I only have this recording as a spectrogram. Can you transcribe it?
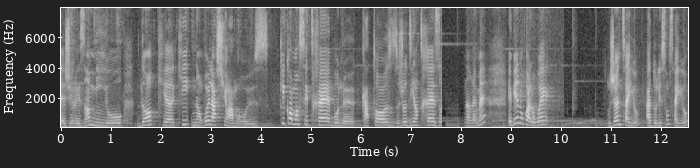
euh, gérer les amis, donc euh, qui dans une relation amoureuse, qui commençait très bonne, 14, je dis en 13 ans, eh bien, nous parlons, jeunes ça yo, adolescents ça yo,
